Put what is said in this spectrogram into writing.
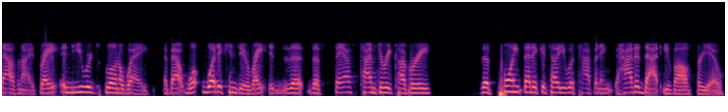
Thousand Eyes, right? And you were just blown away about what, what it can do, right? The the fast time to recovery, the point that it could tell you what's happening. How did that evolve for you?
